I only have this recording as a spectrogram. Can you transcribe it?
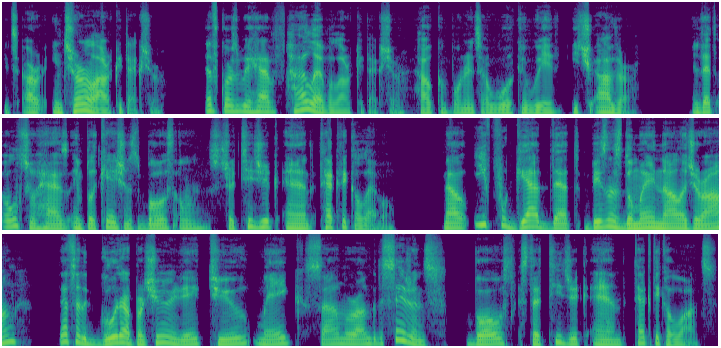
It's our internal architecture. of course, we have high level architecture, how components are working with each other. And that also has implications both on strategic and technical level. Now, if we get that business domain knowledge wrong, that's a good opportunity to make some wrong decisions, both strategic and tactical ones.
